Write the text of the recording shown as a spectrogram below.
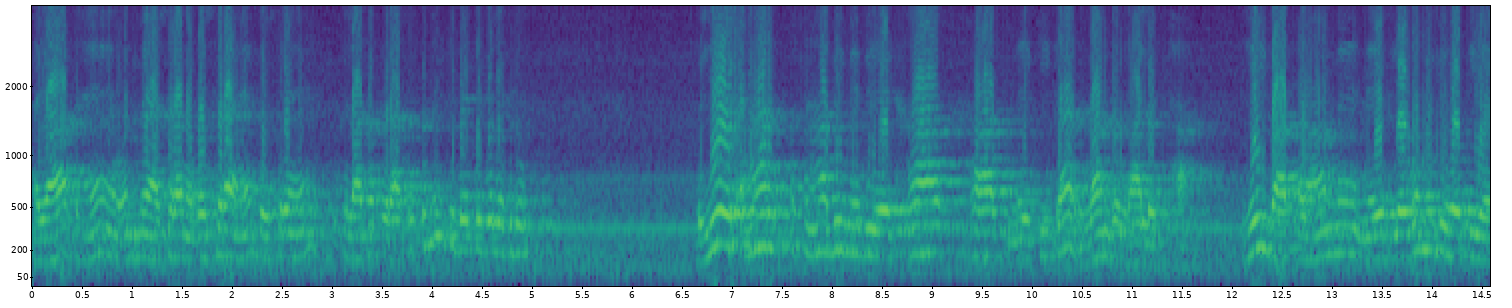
حیات ہیں، ان میں اشرا مبصرہ ہیں، دوسرے ہیں، خلافت وراثت تو نہیں کہ بیٹے کو لکھ دوں؟ تو یہ ہر صحابی میں بھی ایک خاص خاص نیکی کا رنگ غالب تھا۔ یہی بات عوام میں، نیک لوگوں میں بھی ہوتی ہے۔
